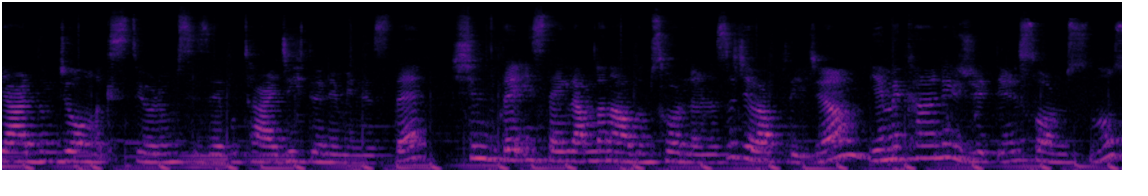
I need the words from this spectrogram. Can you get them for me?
yardımcı olmak istiyorum size bu tercih döneminizde. Şimdi de Instagram'dan aldığım sorularınızı cevaplayacağım. Yemekhane ücretlerini sormuşsunuz.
